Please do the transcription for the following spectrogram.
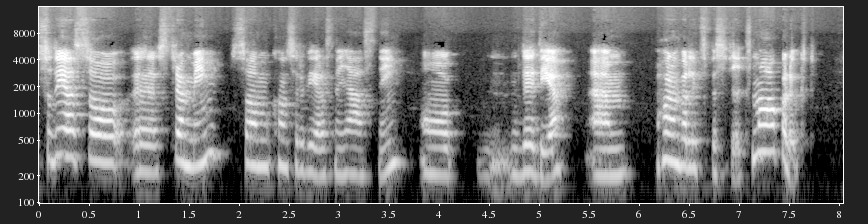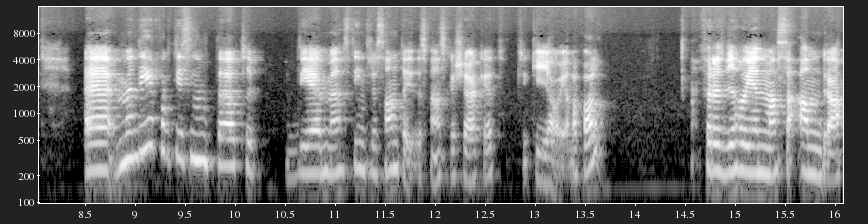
så det är alltså uh, strömming som konserveras med jäsning och det är det. har en väldigt specifik smak och lukt. Men det är faktiskt inte typ det mest intressanta i det svenska köket, tycker jag i alla fall. För att vi har ju en massa andra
